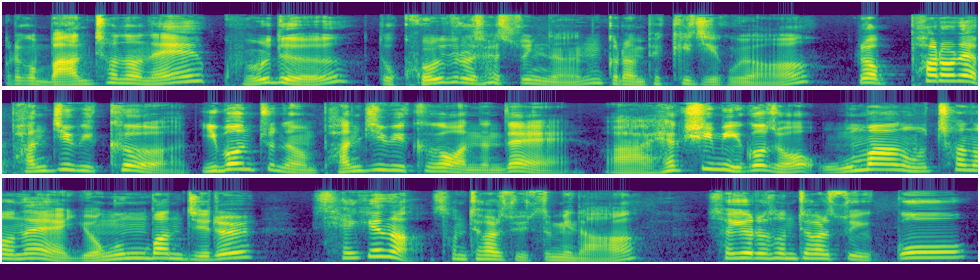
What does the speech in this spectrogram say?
그리고 11,000원에 골드 또 골드를 살수 있는 그런 패키지고요 그리고 8월에 반지 위크 이번 주는 반지 위크가 왔는데 아 핵심이 이거죠. 55,000원에 영웅 반지를 3개나 선택할 수 있습니다. 3개를 선택할 수 있고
